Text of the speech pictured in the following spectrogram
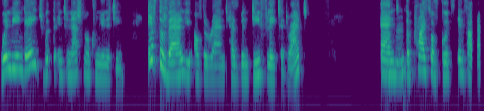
when we engage with the international community, if the value of the rand has been deflated, right? And mm-hmm. the price of goods in South Africa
